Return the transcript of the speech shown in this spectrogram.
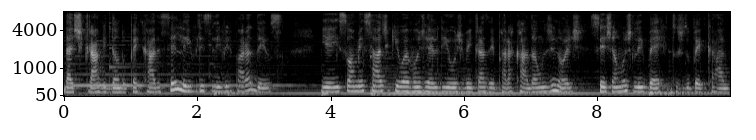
da escravidão do pecado e ser livres, livres para Deus. E é isso a mensagem que o Evangelho de hoje vem trazer para cada um de nós. Sejamos libertos do pecado,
